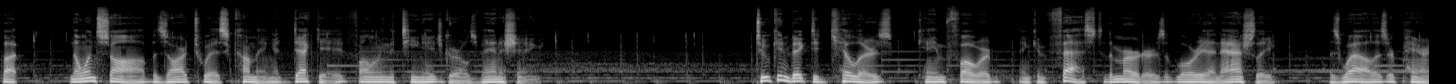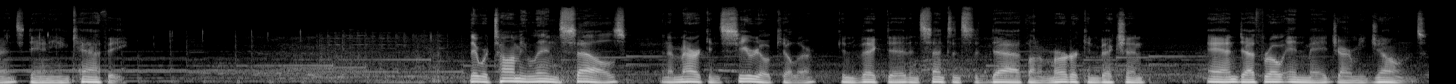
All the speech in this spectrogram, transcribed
but no one saw a bizarre twist coming a decade following the teenage girl's vanishing. Two convicted killers came forward and confessed to the murders of Lauria and Ashley as well as her parents, Danny and Kathy. They were Tommy Lynn Sells, an American serial killer, convicted and sentenced to death on a murder conviction, and death row inmate Jeremy Jones.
